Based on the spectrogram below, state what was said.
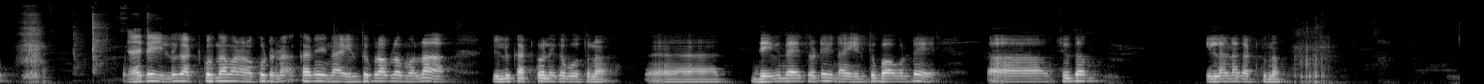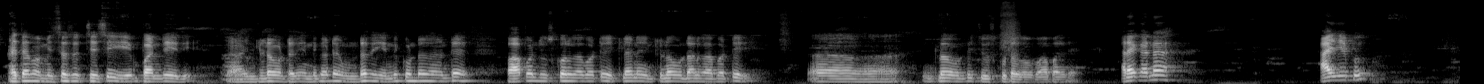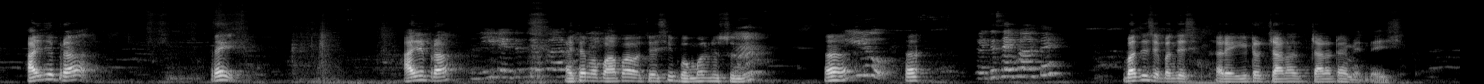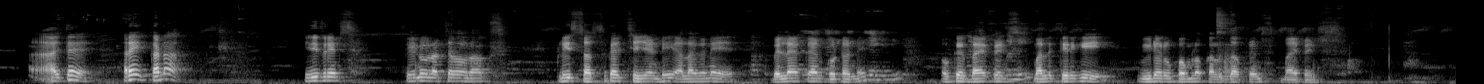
అయితే ఇల్లు కట్టుకుందామని అనుకుంటున్నా కానీ నా హెల్త్ ప్రాబ్లం వల్ల ఇల్లు కట్టుకోలేకపోతున్నా. దేవుని దయతోటి నా హెల్త్ బాగుంటే చూద్దాం. ఇల్లన్నా కట్టుకుందాం. అయితే మా మిస్సెస్ వచ్చేసి ఏం పని చేయదు ఇంట్లోనే ఉంటుంది. ఎందుకంటే ఉండదు. ఎందుకు ఉండదు అంటే పాపను చూసుకోవాలి కాబట్టి ఎట్లయినా ఇంట్లోనే ఉండాలి కాబట్టి ఇంట్లో ఉండి చూసుకుంటుంది మా పాపని అరే కన్నా హాయ్ చెప్పు. హాయ్ చెప్పురా. రే హాయ్ చెప్పురా. అయితే మా పాప వచ్చేసి బొమ్మలు చూస్తుంది. బంద్ చేసే బంద్ చేసి అరే హీటర్ చాలా చాలా టైం అయింది వేసి అయితే అరే కన్నా. ఇది friends Srinu Lachchava vlogs. Please subscribe చేయండి అలాగనే బెల్ ఐకాన్ కొట్టండి. ఓకే బాయ్ ఫ్రెండ్స్ మళ్ళీ తిరిగి వీడియో రూపంలో కలుద్దాం ఫ్రెండ్స్ బాయ్ ఫ్రెండ్స్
